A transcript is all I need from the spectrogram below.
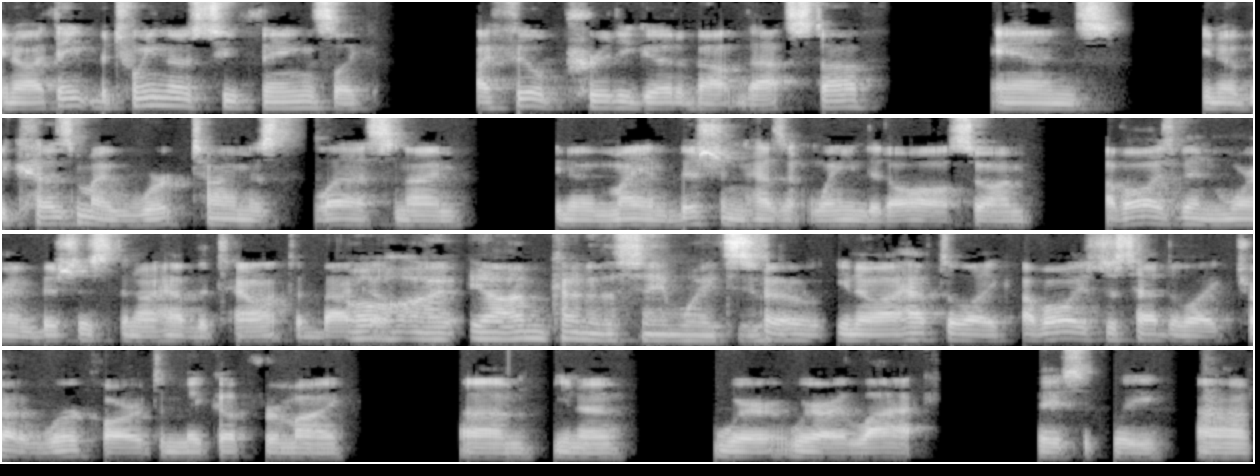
you know, I think between those two things, like I feel pretty good about that stuff. And, you know, because my work time is less and I'm, you know, my ambition hasn't waned at all. So I'm, I've always been more ambitious than I have the talent to back oh, up. I, yeah, I'm kind of the same way too. So, you know, I have to like, I've always just had to like try to work hard to make up for my, um, you know, where, where I lack basically. Um,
